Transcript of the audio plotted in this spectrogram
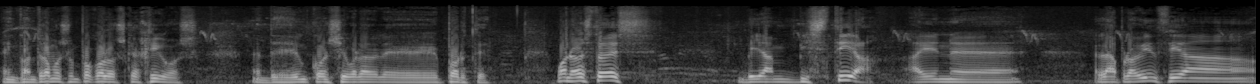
encontramos un poco los quejigos de un considerable porte. Bueno, esto es Villambistía, ahí en eh, la provincia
